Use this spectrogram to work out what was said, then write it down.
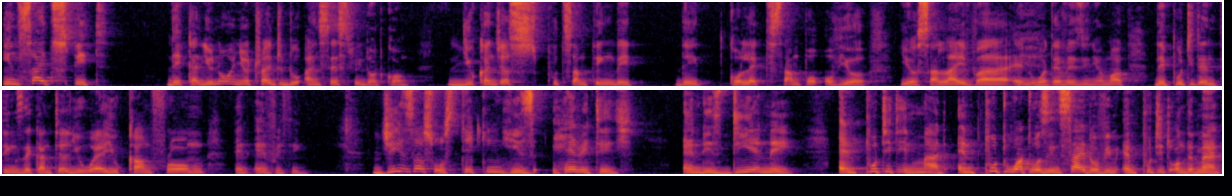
inside spit, they can, you know, when you're trying to do ancestry.com, you can just put something, they, they collect sample of your, your saliva and whatever is in your mouth. They put it in things, they can tell you where you come from and everything. Jesus was taking his heritage and his DNA and put it in mud and put what was inside of him and put it on the man.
